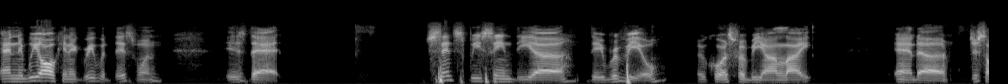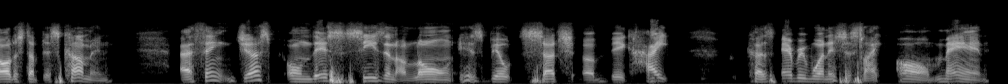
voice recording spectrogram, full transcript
and we all can agree with this one, is that since we've seen the uh the reveal, of course, for Beyond Light, and uh just all the stuff that's coming. I think just on this season alone has built such a big hype because everyone is just like, oh man,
